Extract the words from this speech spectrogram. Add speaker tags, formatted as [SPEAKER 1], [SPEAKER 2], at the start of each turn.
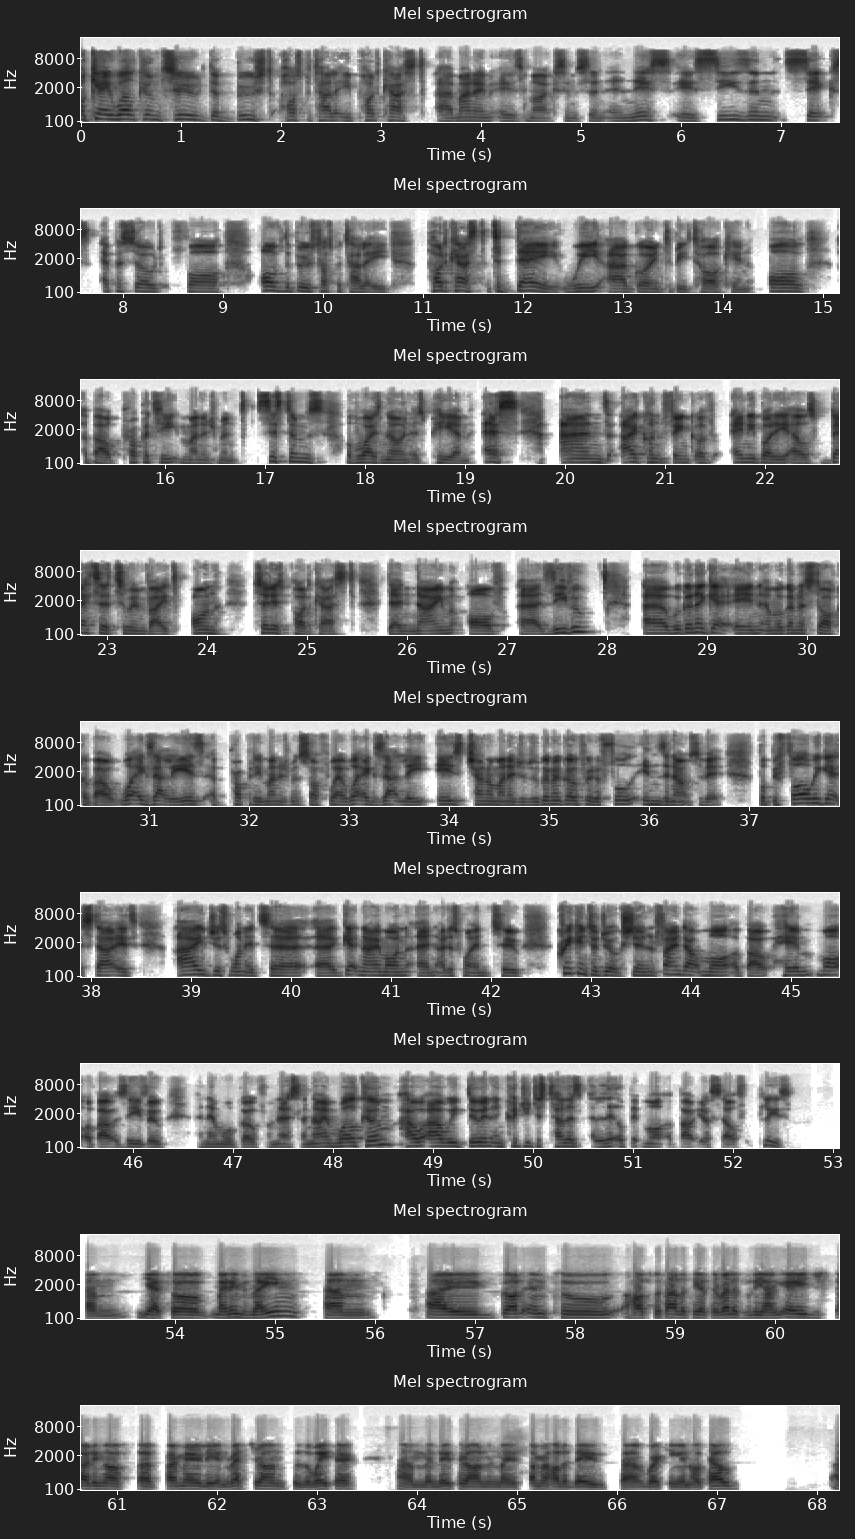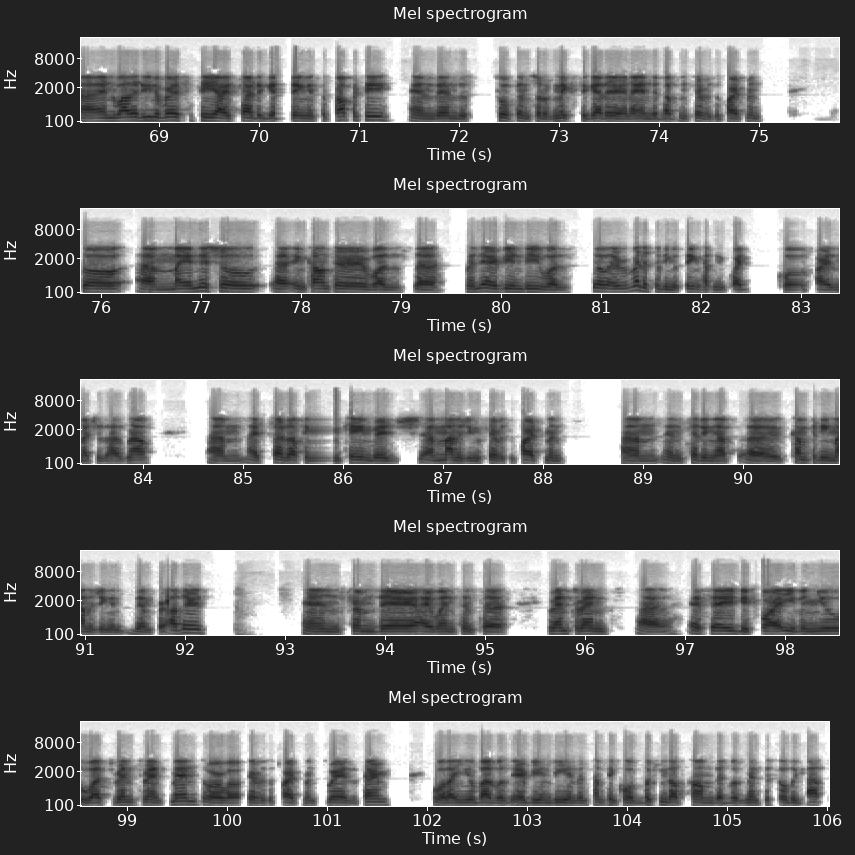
[SPEAKER 1] Okay, welcome to the Boost Hospitality podcast. Uh, my name is Mark Simpson, and this is season six, episode four of the Boost Hospitality podcast. Today, we are going to be talking all about property management systems, otherwise known as PMS. And I couldn't think of anybody else better to invite on to this podcast than Naim of uh, Zeevou. Uh, we're going to get in and we're going to talk about what exactly is a property management software, what exactly is channel managers. We're going to go through the full ins and outs of it. But before we get started, I just wanted to uh, get Naim on and I just wanted to quick introduction, and find out more about him, more about Zeevou, and then we'll go from there. So Naim, welcome. How are we doing? And could you just tell us a little bit more about yourself, please?
[SPEAKER 2] Um, yeah, so my name is Naim. Um, I got into hospitality at a relatively young age, starting off uh, primarily in restaurants as a waiter, um, and later on in my summer holidays, uh, working in hotels. Uh, and while at university, I started getting into property, and then the two of them sort of mixed together, and I ended up in service apartments. So um, my initial uh, encounter was uh, when Airbnb was still a relatively new thing, hadn't quite caught fire as much as it has now. Um, I started off in Cambridge, uh, managing service apartments um, and setting up a company managing them for others. And from there, I went into rent rent uh, SA before I even knew what rent rent meant or what service apartments were as a term. All I knew about was Airbnb and then something called Booking.com that was meant to fill the gap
